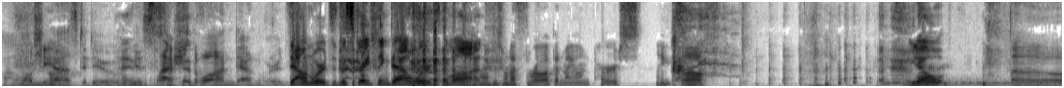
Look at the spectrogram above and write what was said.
All she oh. has to do I is slash the wand downwards. downwards. It's a straight thing downwards. Come on. I just want to throw up in my own purse. Like, oh, You know, Oh,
